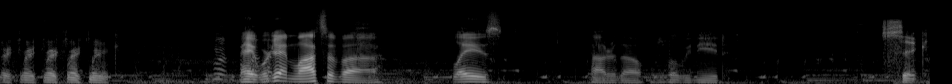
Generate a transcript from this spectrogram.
Merc, merc, merc, merc, merc. Hey, we're getting lots of uh, blaze powder though, which is what we need. Sick.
